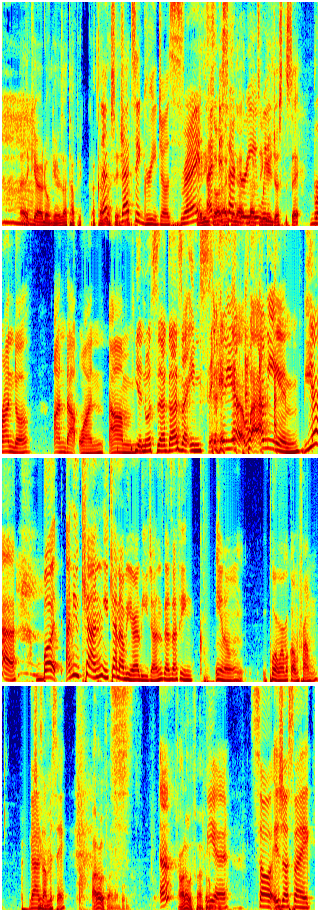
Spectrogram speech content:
I don't care, I don't care. It's a topic, a conversation. that's egregious. Right? I so. I think that- disagree that's with- egregious to say. Brando on that one. Um You know, Sir Gaza himself. yeah, well, I mean, yeah, but and you can you can have your allegiance because I think you know, poor where I come from, guys. Same I'm here. gonna say, I don't know if I from. Huh? I know if I from. yeah. So it's just like,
